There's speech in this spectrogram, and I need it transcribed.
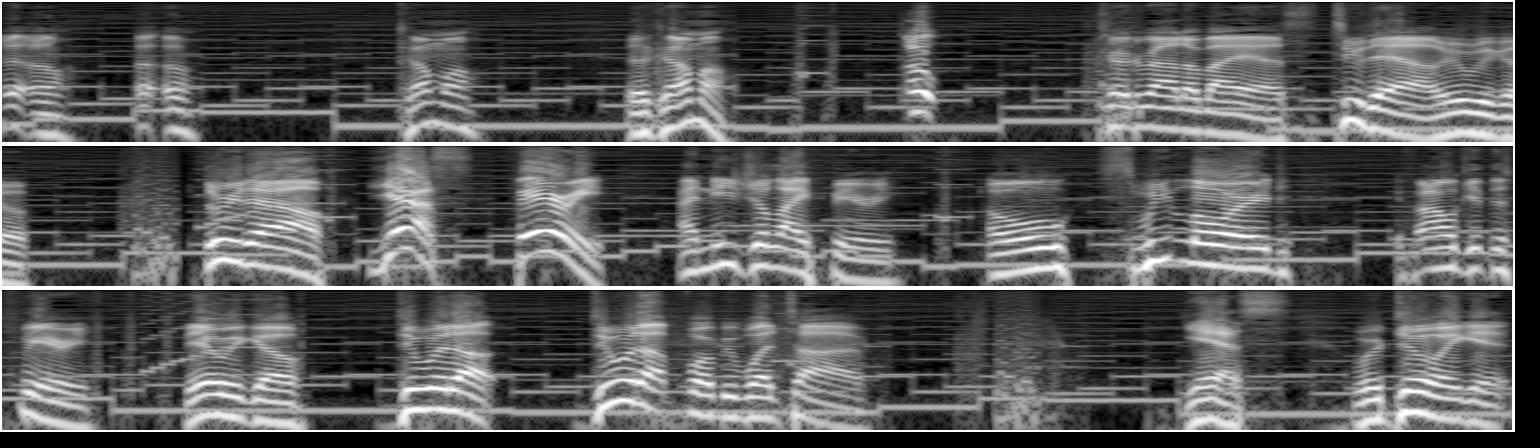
Uh oh. Uh oh. Come on. Uh, come on. Oh! Turned around on my ass. Two down. Here we go. Three down. Yes! Fairy! I need your life, Fairy. Oh, sweet Lord. If I don't get this Fairy. There we go. Do it up. Do it up for me one time. Yes, we're doing it.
